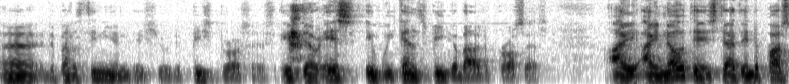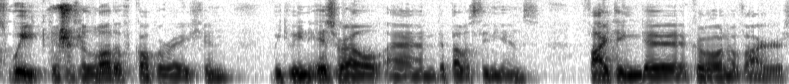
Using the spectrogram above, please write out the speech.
uh, the Palestinian issue, the peace process, if there is, if we can speak about the process? I, I noticed that in the past week there is a lot of cooperation between Israel and the Palestinians fighting the coronavirus.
